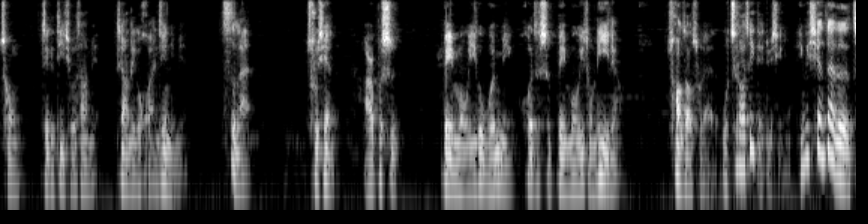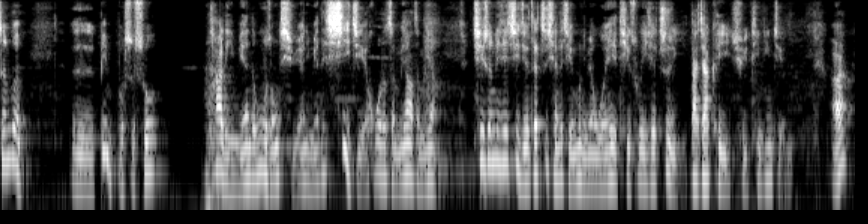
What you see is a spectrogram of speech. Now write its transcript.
从这个地球上面这样的一个环境里面自然出现的，而不是被某一个文明或者是被某一种力量创造出来的。我知道这一点就行了。因为现在的争论，呃，并不是说。它里面的物种起源里面的细节或者怎么样怎么样，其实那些细节在之前的节目里面我也提出了一些质疑，大家可以去听听节目。而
